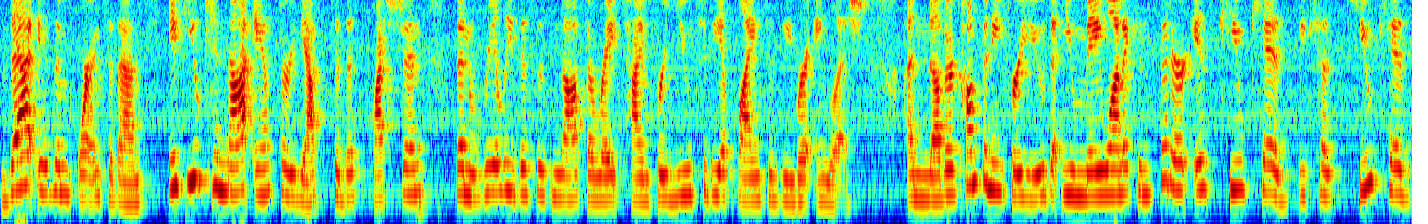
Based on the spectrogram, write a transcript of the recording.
That is important to them. If you cannot answer yes to this question, then really this is not the right time for you to be applying to Zebra English. Another company for you that you may want to consider is Qkids because Qkids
